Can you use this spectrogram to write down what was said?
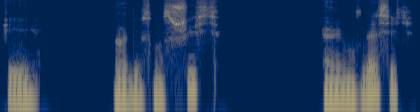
Пі радіус у нас 6, L у нас 10,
